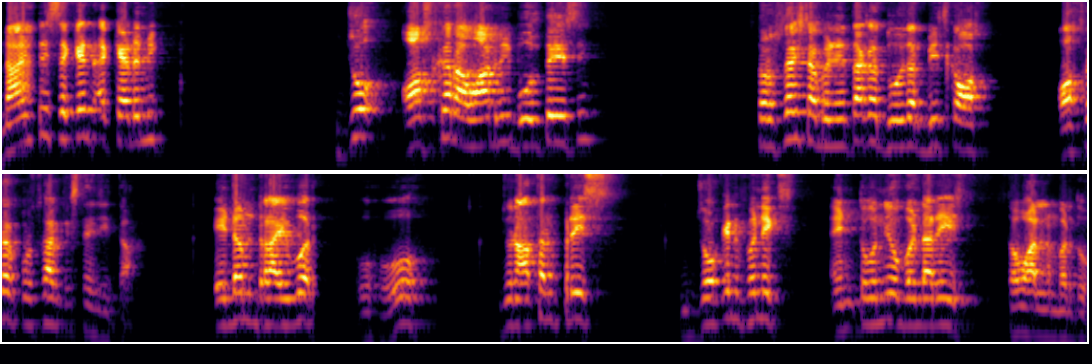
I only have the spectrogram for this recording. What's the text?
नाइन्टी सेकेंड अकेडमिक जो ऑस्कर अवार्ड भी बोलते हैं इसे। सर्वश्रेष्ठ अभिनेता का 2020 का ऑस्कर पुरस्कार किसने जीता? एडम ड्राइवर ओहो Jonathan Pryce Joaquin Phoenix Antonio Banderas सवाल नंबर दो।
